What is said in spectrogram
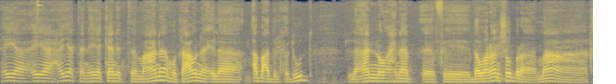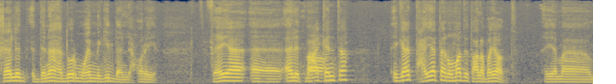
هي هي حقيقة هي كانت معانا متعاونة إلى أبعد الحدود لأنه إحنا في دوران شبرا مع خالد اديناها دور مهم جدا لحورية فهي آه، قالت معاك آه. أنت جت حقيقة ومضت على بياض. هي ما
